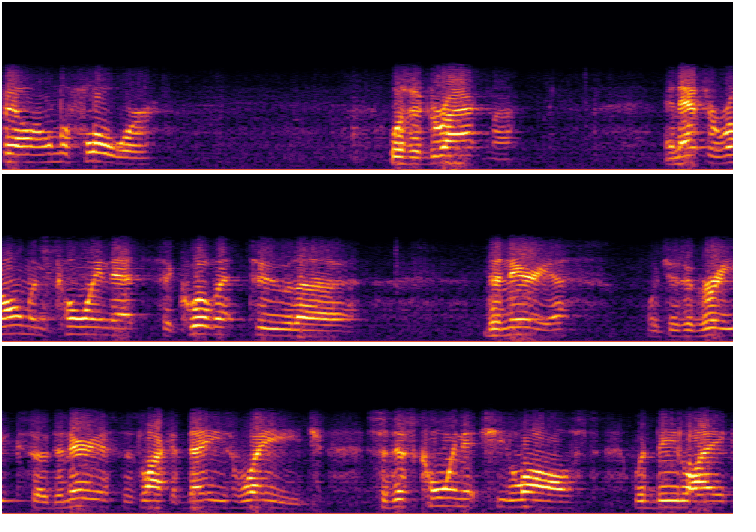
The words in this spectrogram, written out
fell on the floor was a drachma, and that's a Roman coin that's equivalent to the denarius, which is a Greek. So denarius is like a day's wage. So this coin that she lost would be like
